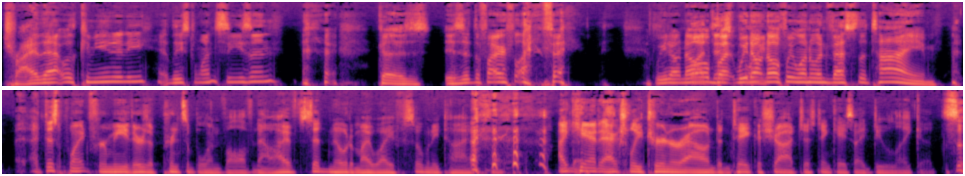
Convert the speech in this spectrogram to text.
try that with community at least one season. Cause is it the Firefly effect? We don't know, Well, but we don't know if we want to invest the time. At this point, for me, there's a principle involved now. I've said no to my wife so many times. I can't actually turn around and take a shot just in case I do like it. So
